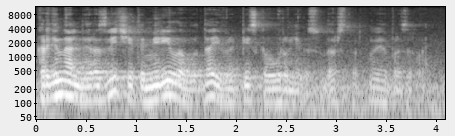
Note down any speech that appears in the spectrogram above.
кардинальное различие, это мерило да, европейского уровня государства ну, и образования.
